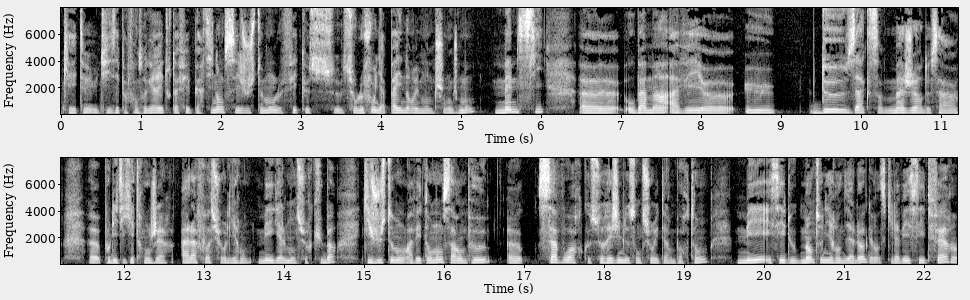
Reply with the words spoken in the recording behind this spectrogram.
qui a été utilisé par François Guéret est tout à fait pertinent. C'est justement le fait que ce, sur le fond, il n'y a pas énormément de changements, même si euh, Obama avait euh, eu deux axes majeurs de sa euh, politique étrangère, à la fois sur l'Iran, mais également sur Cuba, qui justement avait tendance à un peu euh, savoir que ce régime de sanctions était important, mais essayer de maintenir un dialogue, hein, ce qu'il avait essayé de faire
